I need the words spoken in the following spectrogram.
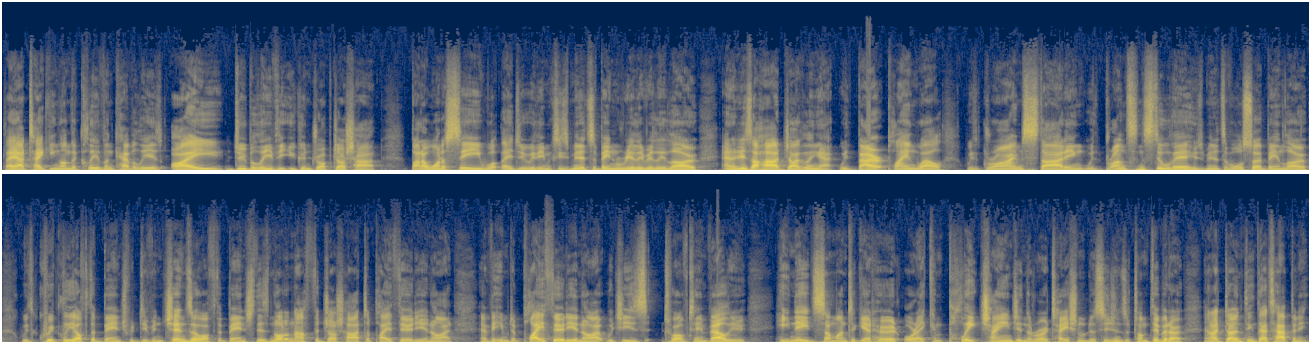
They are taking on the Cleveland Cavaliers. I do believe that you can drop Josh Hart, but I want to see what they do with him because his minutes have been really, really low, and it is a hard juggling act with Barrett playing well, with Grimes starting, with Brunson still there, whose minutes have also been low, with Quickley off the bench, with DiVincenzo off the bench. There's not enough for Josh Hart to play 30 a night, and for him to play 30 a night, which is 12 team value, he needs someone to get hurt or a complete change in the rotational decisions of Tom Thibodeau. And I don't think that's happening.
